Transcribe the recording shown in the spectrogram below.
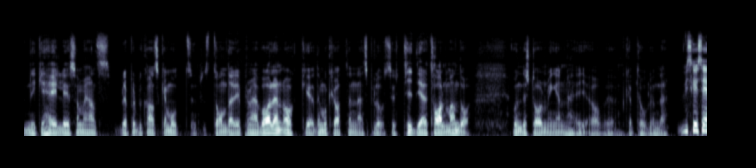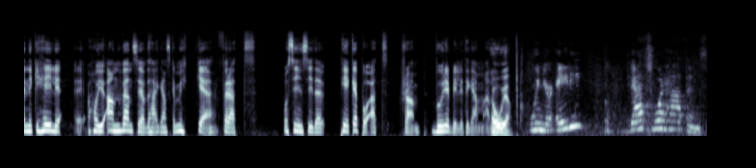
Nikki Haley som är hans republikanska motståndare i primärvalen och eh, demokraten Nancy Pelosi, tidigare talman då under stormningen av eh, Kapitolium där. Vi ska ju säga att Nikki Haley eh, har ju använt sig av det här ganska mycket för att å sin sida peka på att Trump börjar bli lite gammal. Oh ja. When you're 80, that's what happens.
